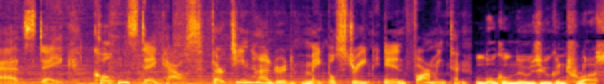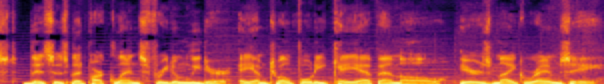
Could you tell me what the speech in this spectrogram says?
at stake. Colton Steakhouse, 1300 Maple Street in Farmington. Local news you can trust. This is the Parklands Freedom Leader, AM 1240 KFMO. Here's Mike Ramsey.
